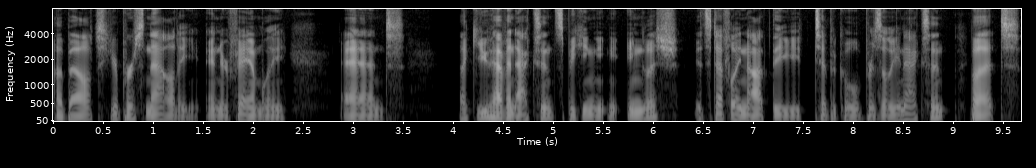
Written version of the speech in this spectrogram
about your personality and your family. And like you have an accent speaking English. It's definitely not the typical Brazilian accent, but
